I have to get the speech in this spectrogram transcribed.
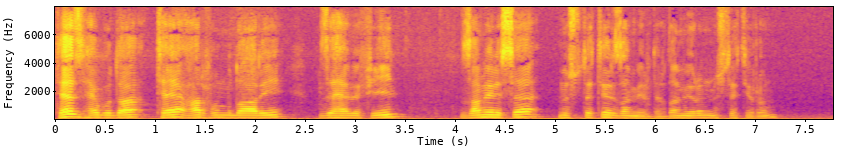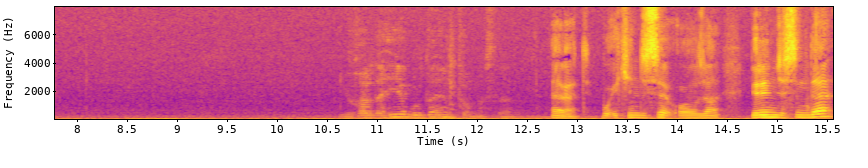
Tezhebu'da T harfu mudari zehebe fiil zamir ise müstetir zamirdir. Damirun müstetirun. Yukarıda hiye burada ent olması lazım. Evet. Bu ikincisi olacak. Birincisinde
